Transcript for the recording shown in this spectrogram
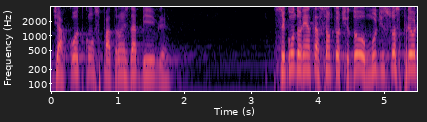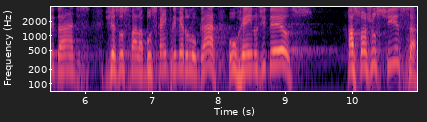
de acordo com os padrões da Bíblia. Segunda orientação que eu te dou, mude suas prioridades. Jesus fala: buscar em primeiro lugar o reino de Deus, a sua justiça,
